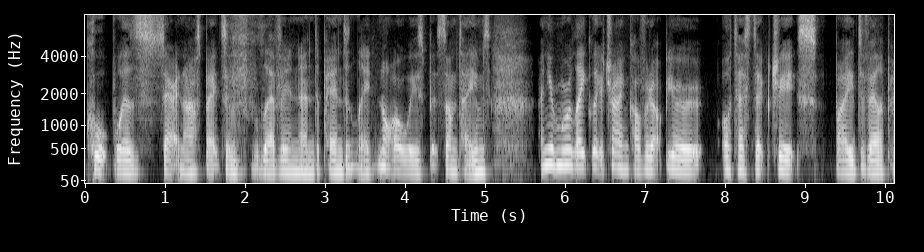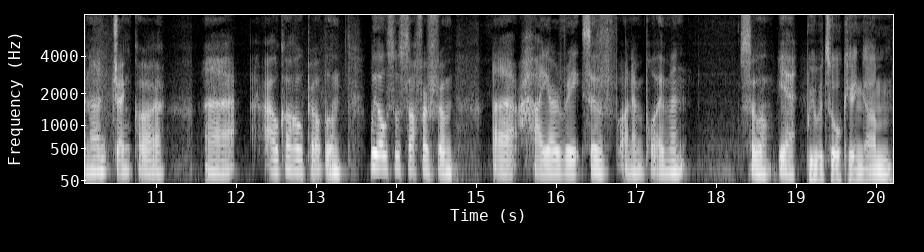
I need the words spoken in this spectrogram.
cope with certain aspects of living independently. Not always, but sometimes. And you're more likely to try and cover up your autistic traits by developing a drink or uh, alcohol problem. We also suffer from uh, higher rates of unemployment. So, yeah. We were talking. Um,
